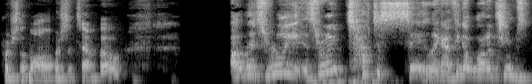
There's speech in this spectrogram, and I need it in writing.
push the ball, push the tempo. Um, it's really it's really tough to say. Like I think a lot of teams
